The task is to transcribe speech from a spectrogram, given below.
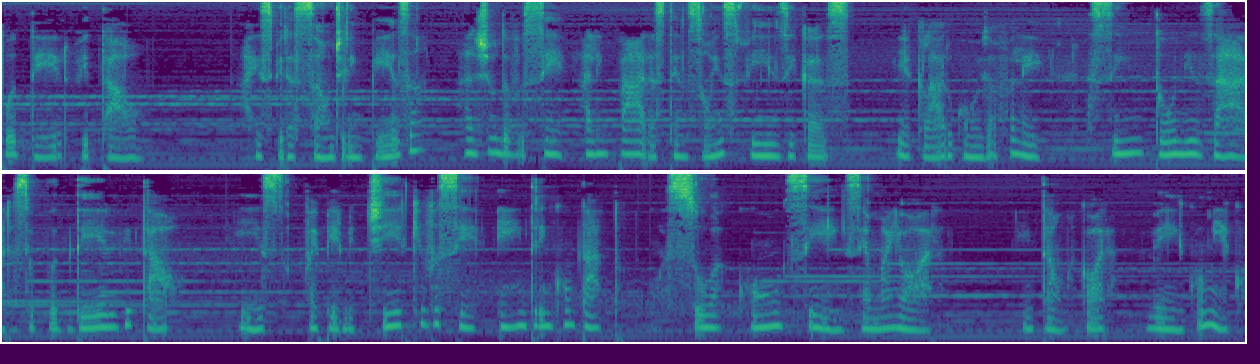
poder vital. A respiração de limpeza ajuda você a limpar as tensões físicas e, é claro, como eu já falei, sintonizar o seu poder vital. Isso vai permitir que você entre em contato com a sua consciência maior. Então, agora vem comigo.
